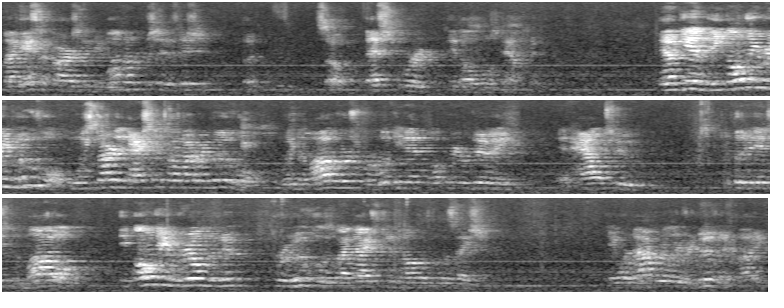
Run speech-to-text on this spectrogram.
My gasifier is going to be 100% efficient. But, so that's where it all goes down to. Now again, the only removal, when we started actually talking about removal, when the modelers were looking at what we were doing and how to, put it into the model, the only real removal is by nitrogen volatilization. And we're not really removing it, right?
